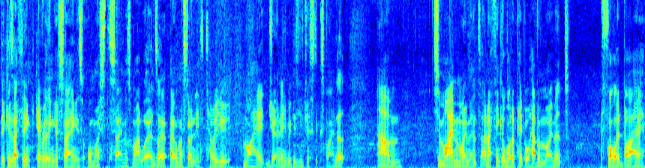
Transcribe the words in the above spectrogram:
because I think everything you're saying is almost the same as my words. I, I almost don't need to tell you my journey because you just explained it. Um, so my moment, and I think a lot of people have a moment followed by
